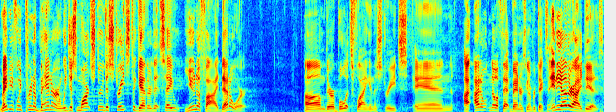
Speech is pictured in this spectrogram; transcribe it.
maybe if we print a banner and we just march through the streets together that say unified, that'll work. Um, there are bullets flying in the streets, and I, I don't know if that banner is going to protect us. Any other ideas?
